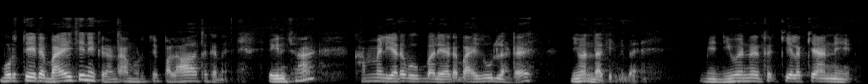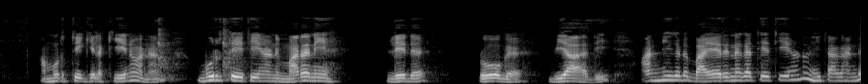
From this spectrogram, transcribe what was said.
මූර්තියට බය තියෙන කෙනාට අමූර්තිය පලාතක නැහැ. ඒ නිසා කම්මැලියට බුබ්බලයට බය දුල්ලට නිවන් දකින්න බෑ. මේ නිවනට කියලා කියන්නේ අමූර්තිය කියලා කියනවනම් මූර්තේ තියෙනනේ මරණය, ලෙඩ, රෝග, ව්‍යාධි අන්න එකට බය ඇරෙන ගතිය තියෙනවා හිතාගන්න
